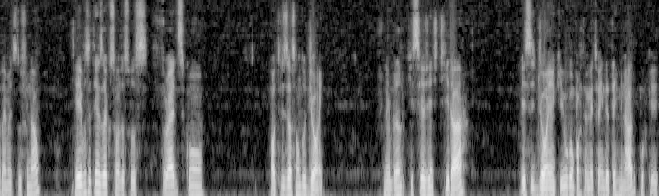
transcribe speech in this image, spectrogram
elementos do final. E aí você tem a execução das suas threads com a utilização do join. Lembrando que se a gente tirar esse join aqui, o comportamento é indeterminado, porque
